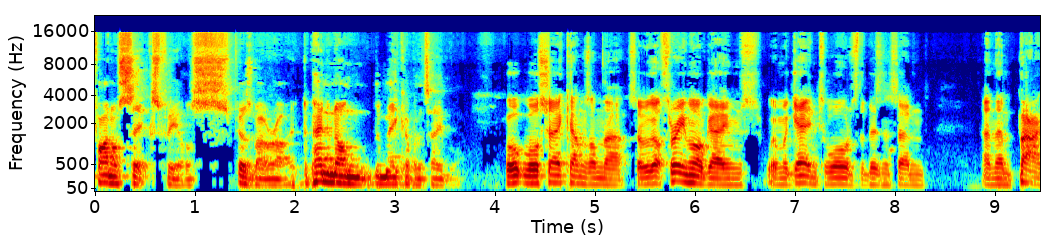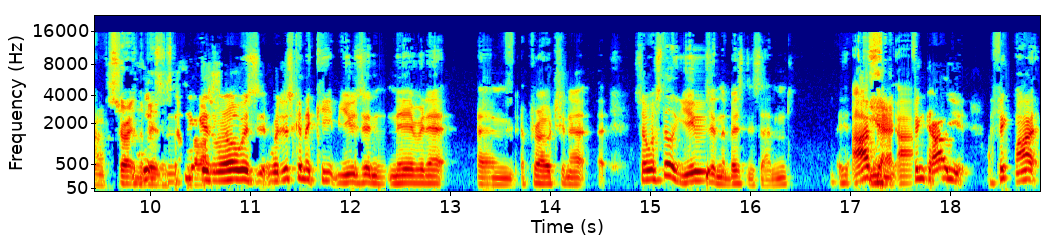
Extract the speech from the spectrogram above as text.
final six feels feels about right, depending on the makeup of the table. We'll, we'll shake hands on that. So we've got three more games when we're getting towards the business end, and then bang, straight in the, the business. The thing is, we're always we're just going to keep using nearing it and approaching it. So we're still using the business end. I think, yeah. I think I, I think my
